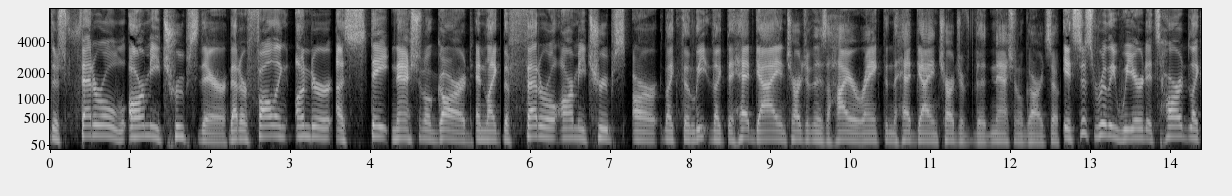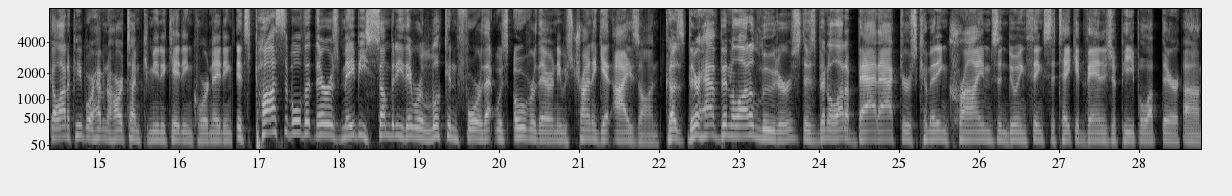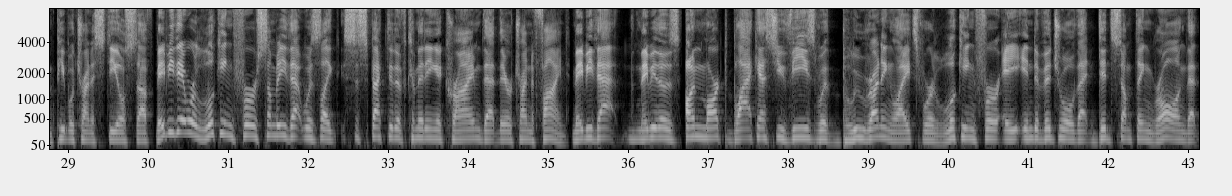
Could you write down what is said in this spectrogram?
there's federal army troops there that are falling under a state national guard. And like the federal army troops are like the lead, like the head guy in charge of them is a higher rank than the head guy in charge of the national guard. So it's just really weird. It's hard like a lot of people are having a hard time communicating coordinating. It's possible that there is maybe somebody they were looking for that was over there and he was trying to get eyes on. Because there have been a lot of looters. There's been a lot of bad actors committing crimes and doing things to take advantage advantage of people up there, um, people trying to steal stuff. Maybe they were looking for somebody that was like suspected of committing a crime that they were trying to find. Maybe that, maybe those unmarked black SUVs with blue running lights were looking for a individual that did something wrong that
